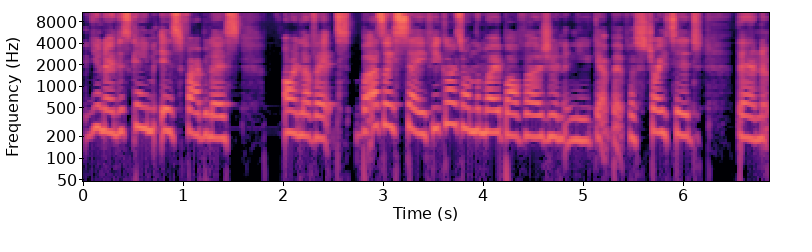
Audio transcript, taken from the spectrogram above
You know, this game is fabulous. I love it. But as I say, if you guys are on the mobile version and you get a bit frustrated, then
